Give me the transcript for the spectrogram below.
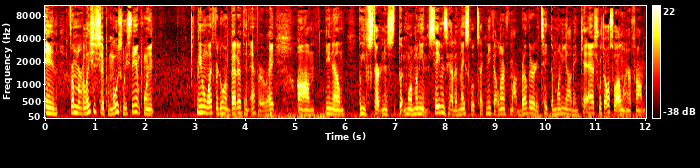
And from a relationship, emotionally standpoint, me and my wife are doing better than ever, right? Um, you know, we've starting to put more money in the savings. Got a nice little technique I learned from my brother to take the money out in cash, which also I learned from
